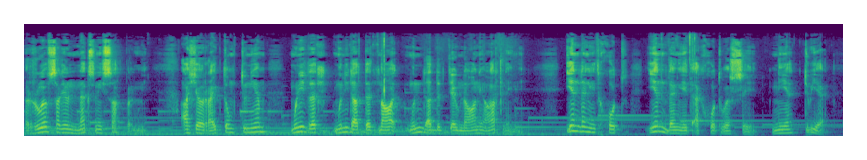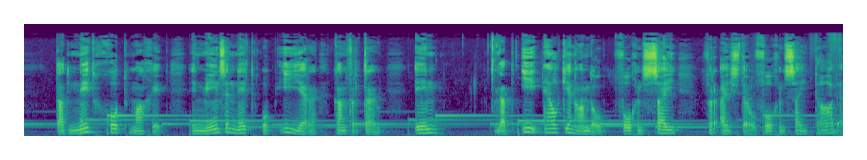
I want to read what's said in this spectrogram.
Roof sal jou niks in die sak bring nie. As jou rykdom toeneem, moenie dit moenie dat dit na moenie dat dit jou na in die hart lê nie. Een ding het God, een ding het ek God hoor sê. Nee, twee. Dat net God mag het en mense net op U Here kan vertrou en dat U elkeen handel volgens sy vereiste of volgens sy dade.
